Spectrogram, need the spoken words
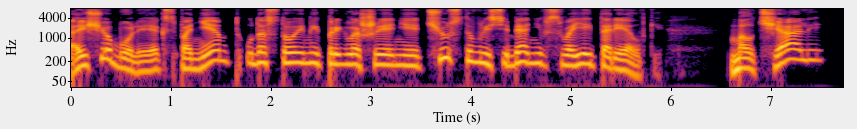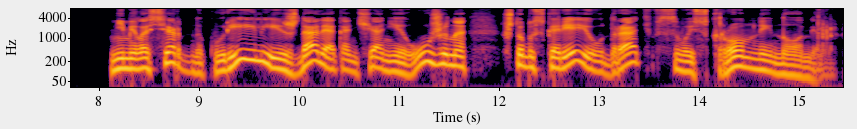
а еще более экспонент, удостоенный приглашения, чувствовали себя не в своей тарелке, молчали, немилосердно курили и ждали окончания ужина, чтобы скорее удрать в свой скромный номер.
